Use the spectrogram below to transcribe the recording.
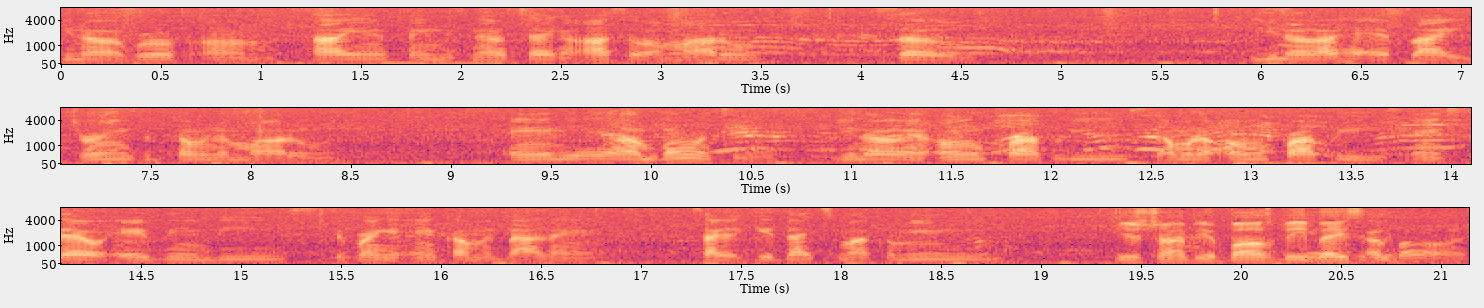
You know, a real um, high-end, famous nail tech, and also a model. So, you know, I have like dreams of becoming a model, and yeah, I'm going to. You know, and own properties. I want to own properties and sell Airbnbs to bring in income and buy land, so I could get back to my community. You're just trying to be a boss bee, Yeah, basically. A boss.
